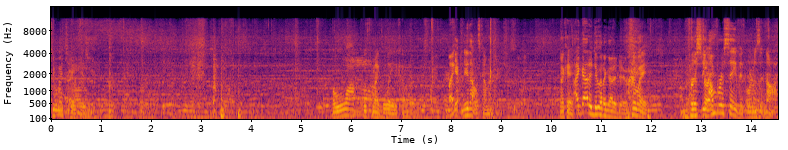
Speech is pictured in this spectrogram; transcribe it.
Do I take it? Block with my glade cover. Mike, Yep, knew that was coming. Okay. I gotta do what I gotta do. So wait, does First the strike. Umbra save it or does it not?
